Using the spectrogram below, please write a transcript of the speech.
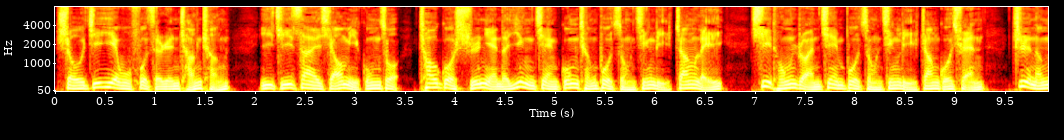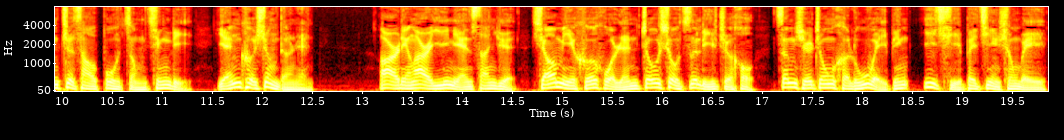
手机业务负责人常成，以及在小米工作超过十年的硬件工程部总经理张雷、系统软件部总经理张国权。智能制造部总经理严克胜等人。二零二一年三月，小米合伙人周受资离职后，曾学忠和卢伟冰一起被晋升为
